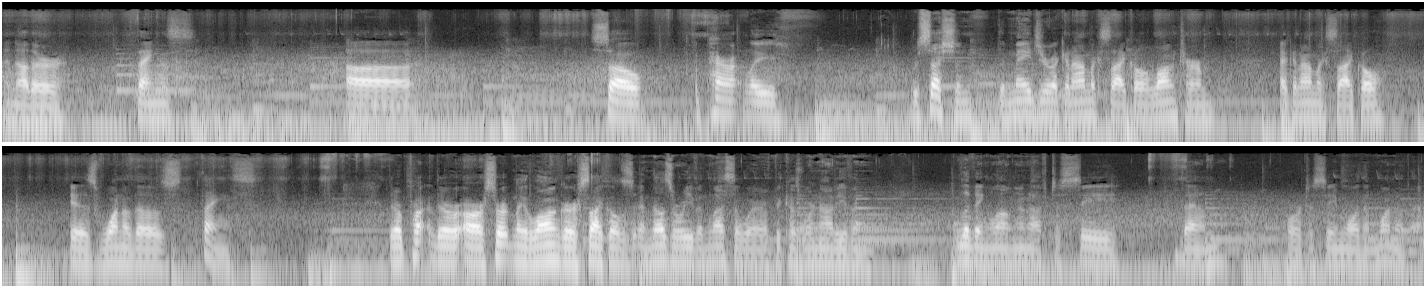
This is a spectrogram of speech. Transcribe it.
and other things. Uh, so apparently, recession the major economic cycle, long term economic cycle, is one of those things. There are, there are certainly longer cycles, and those we're even less aware of because we're not even living long enough to see them or to see more than one of them.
